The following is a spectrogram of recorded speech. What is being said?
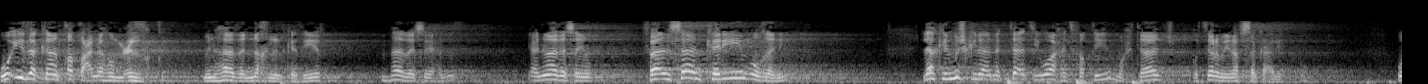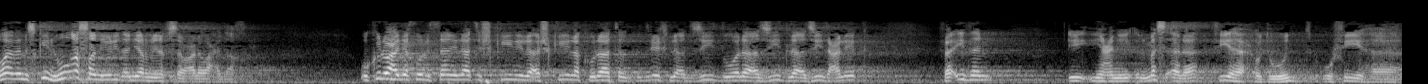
وإذا كان قطع لهم عذق من هذا النخل الكثير ماذا سيحدث؟ يعني ماذا سينقص؟ فإنسان كريم وغني. لكن المشكلة أنك تأتي واحد فقير محتاج وترمي نفسك عليه. وهذا مسكين هو أصلا يريد أن يرمي نفسه على واحد آخر. وكل واحد يقول للثاني لا تشكيلي لا اشكي لك ولا تدريش لا تزيد ولا أزيد لا أزيد عليك. فاذا يعني المسألة فيها حدود وفيها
